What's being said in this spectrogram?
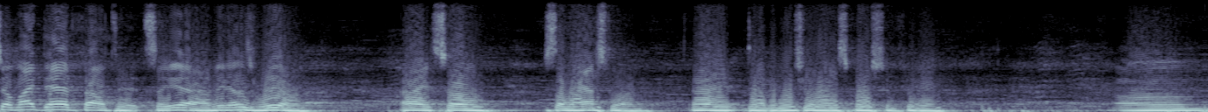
So my dad felt it. So yeah, I mean, it was real. All right, so it's the last one. All right, Devin, what's your last question for me? Um,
